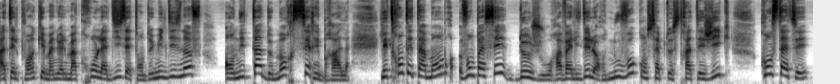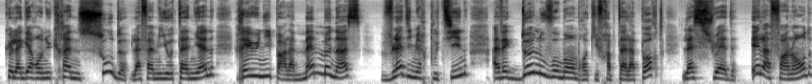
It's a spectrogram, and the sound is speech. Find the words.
à tel point qu'Emmanuel Macron la disait en 2019 en état de mort cérébrale. Les 30 États membres vont passer deux jours à valider leur nouveau concept stratégique, constater que la guerre en Ukraine soude la famille otanienne, réunie par la même menace, Vladimir Poutine, avec deux nouveaux membres qui frappent à la porte, la Suède et la Finlande,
